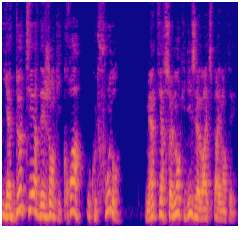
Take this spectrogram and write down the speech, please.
Il y a deux tiers des gens qui croient au coup de foudre, mais un tiers seulement qui disent l'avoir expérimenté.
